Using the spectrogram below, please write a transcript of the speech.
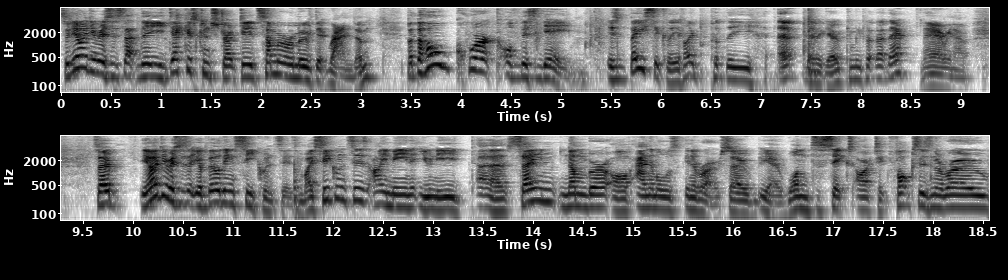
So the idea is, is that the deck is constructed, some are removed at random, but the whole quirk of this game is basically, if I put the, uh, there we go, can we put that there? There we go. So the idea is, is that you're building sequences, and by sequences I mean that you need uh, same number of animals in a row. So you know, one to six Arctic foxes in a row,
